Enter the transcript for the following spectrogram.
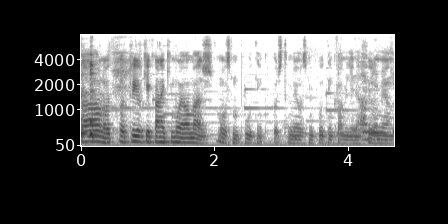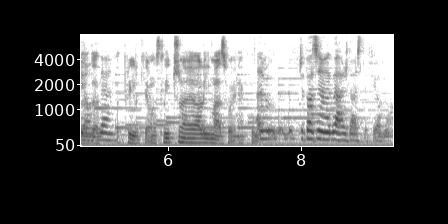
pa ono, otprilike kao neki moj omaž osmom putniku, pošto mi je osmi putnik omiljeni film, i Omiljeni onda film, da, da. otprilike ono slično je, ali ima svoju neku... Pretpostavljam da gledaš dosta filmova.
